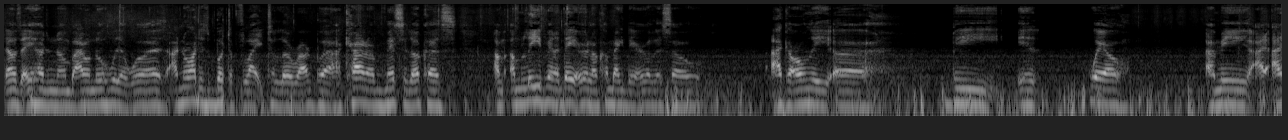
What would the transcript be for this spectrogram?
that was the 800 number. I don't know who that was. I know I just booked a flight to Little Rock, but I kind of messed it up because I'm, I'm, leaving a day early. I'll come back day early, so I can only uh, be in. Well, I mean, I, I,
